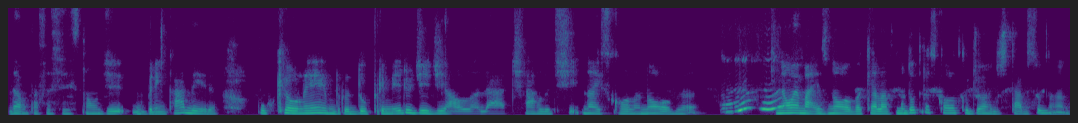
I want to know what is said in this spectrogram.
não vocês estão de brincadeira. Porque eu lembro do primeiro dia de aula da Charlotte na escola nova, que não é mais nova, que ela mudou pra escola que o George estava estudando.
